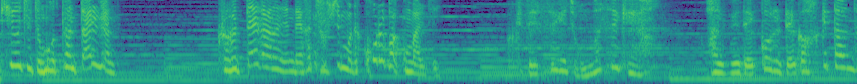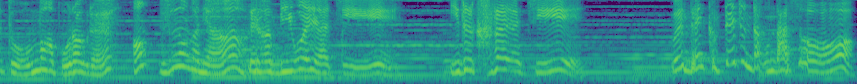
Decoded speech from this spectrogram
키우지도 못한 딸년. 그거 떼가는 내가 접시물에 코를 박고 말지. 그게 내 쓰개지 엄마 쓰개야. 아니 왜 내 거를 내가 하겠다는데도 엄마가 뭐라 그래? 어? 무슨 상관이야? 내가 미워해야지. 이를 갈아야지. 왜 냉큼 떼준다고 나서.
